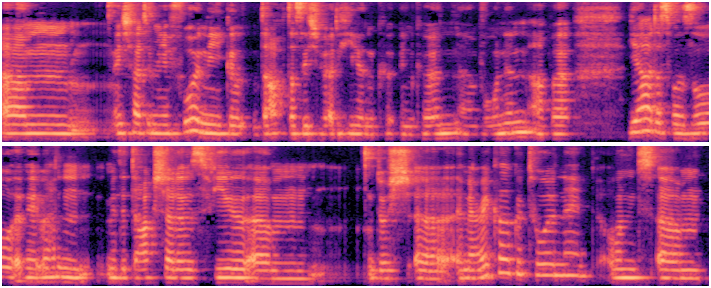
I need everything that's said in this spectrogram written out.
ähm, ich hatte mir vorher nie gedacht, dass ich werde hier in, in Köln äh, wohnen, aber ja, das war so. Wir, hatten mit The Dark Shadows viel ähm, durch äh, Amerika getourt und ähm,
